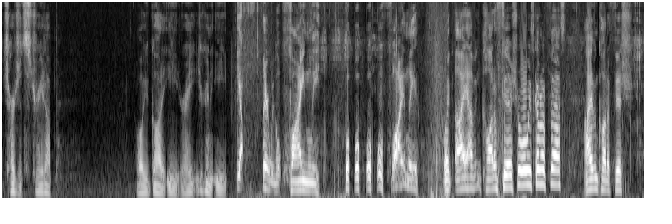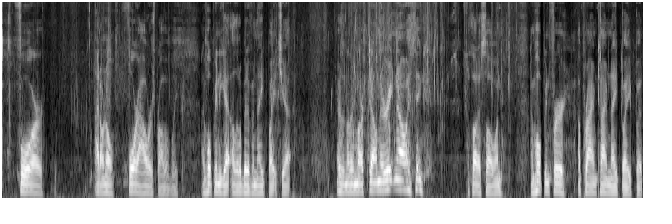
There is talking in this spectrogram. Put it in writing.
Charge it straight up. Oh, you gotta eat, right? You're gonna eat. Yep, there we go. Finally. Oh, finally. Like, I haven't caught a fish. Oh, he's coming up fast. I haven't caught a fish for, I don't know, four hours probably. I'm hoping to get a little bit of a night bite yet. There's another mark down there right now, I think. I thought I saw one. I'm hoping for a prime time night bite, but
